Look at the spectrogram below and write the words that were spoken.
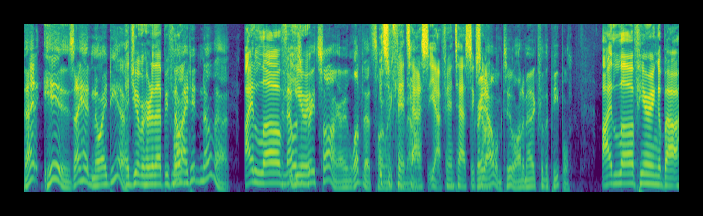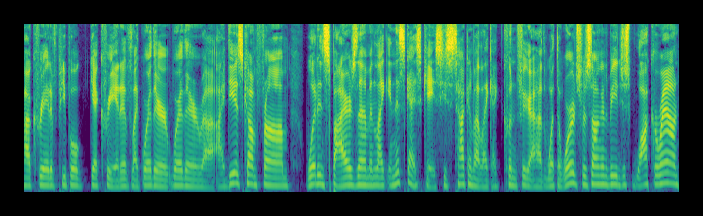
That is. I had no idea. Had you ever heard of that before? No, I didn't know that. I love And that was a great song. I love that song. It's a when it came out. fantastic, yeah, fantastic song. Great song. album too. Automatic for the People. I love hearing about how creative people get creative, like where their where their uh, ideas come from, what inspires them, and like in this guy's case, he's talking about like I couldn't figure out how, what the words for the song are going to be, and just walk around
